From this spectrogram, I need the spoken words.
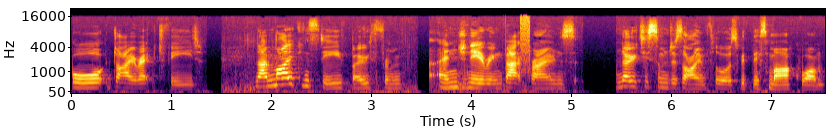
or direct feed. Now Mike and Steve, both from engineering backgrounds, noticed some design flaws with this Mark 1.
